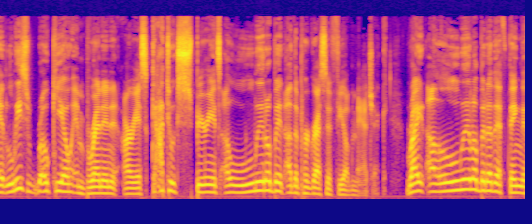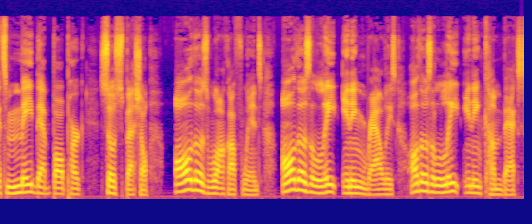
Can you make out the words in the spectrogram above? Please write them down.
at least Rocchio and Brennan and Arias got to experience a little bit of the progressive field magic, right? A little bit of the thing that's made that ballpark so special. All those walk-off wins, all those late inning rallies, all those late inning comebacks,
